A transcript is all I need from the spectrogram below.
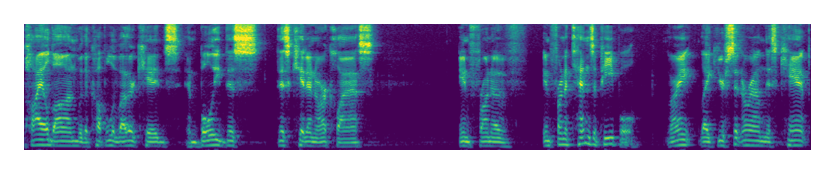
piled on with a couple of other kids and bullied this this kid in our class in front of in front of tens of people, right? Like you're sitting around this camp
